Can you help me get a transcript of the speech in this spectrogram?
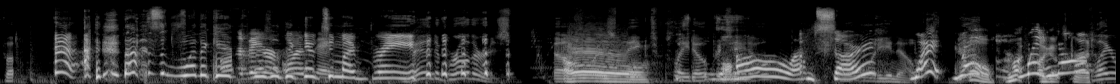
fu- that was one the Are they characters or that to my brain. Band of Brothers. Uh, Oh. baked Play-Doh potato. Oh, I'm sorry. What do you know? What? Wait. Oh, what? Wait, no. screwed. Player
